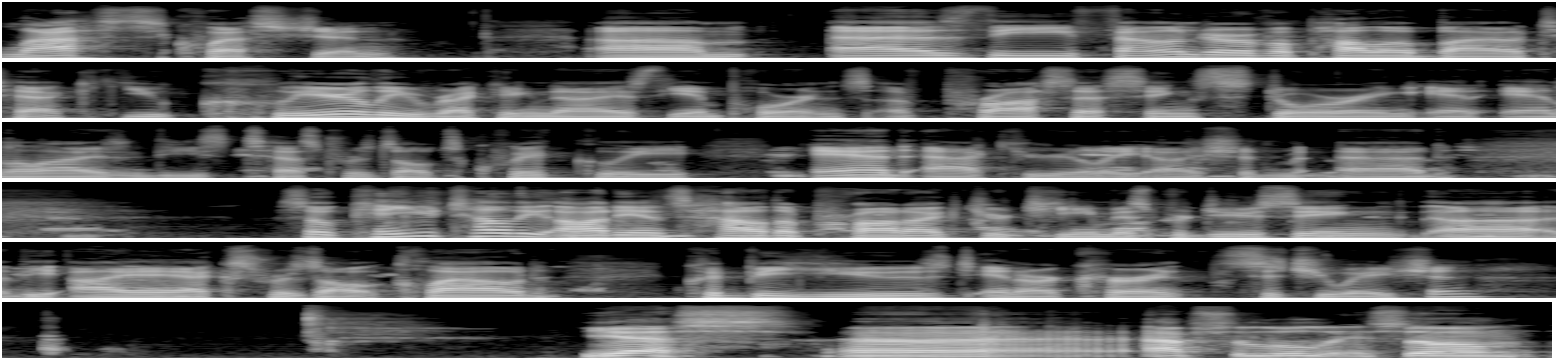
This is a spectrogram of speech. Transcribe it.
last question. Um, as the founder of Apollo Biotech, you clearly recognize the importance of processing, storing, and analyzing these test results quickly and accurately, I should add. So, can you tell the audience how the product your team is producing, uh, the IAX Result Cloud, could be used in our current situation? Yes, uh, absolutely. So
